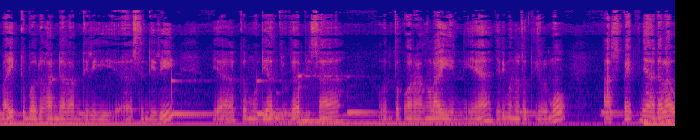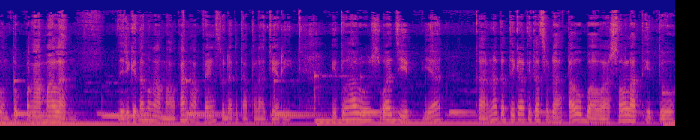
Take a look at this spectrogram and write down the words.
Baik kebodohan dalam diri e, sendiri ya kemudian juga bisa untuk orang lain ya. Jadi menuntut ilmu aspeknya adalah untuk pengamalan. Jadi kita mengamalkan apa yang sudah kita pelajari. Itu harus wajib ya. Karena ketika kita sudah tahu bahwa sholat itu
